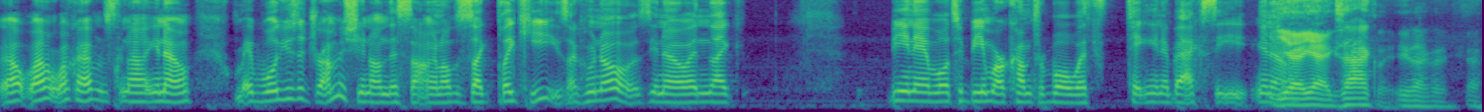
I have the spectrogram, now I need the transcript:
Oh, well, okay. I'm just gonna, you know, maybe we'll use a drum machine on this song, and I'll just like play keys. Like, who knows, you know, and like being able to be more comfortable with taking a back seat, you know. Yeah. Yeah. Exactly. Exactly. Yeah.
